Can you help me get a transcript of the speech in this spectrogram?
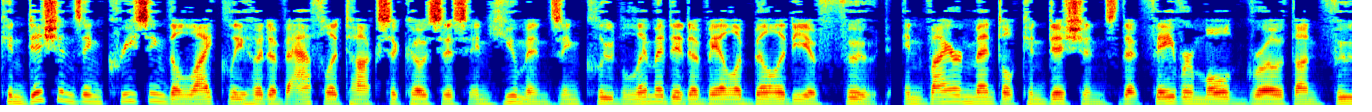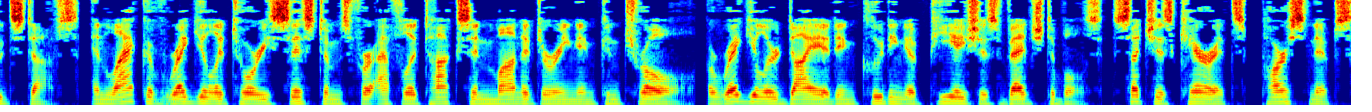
Conditions increasing the likelihood of aflatoxicosis in humans include limited availability of food, environmental conditions that favor mold growth on foodstuffs, and lack of regulatory systems for aflatoxin monitoring and control. A regular diet including apiaceous vegetables, such as carrots, parsnips,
